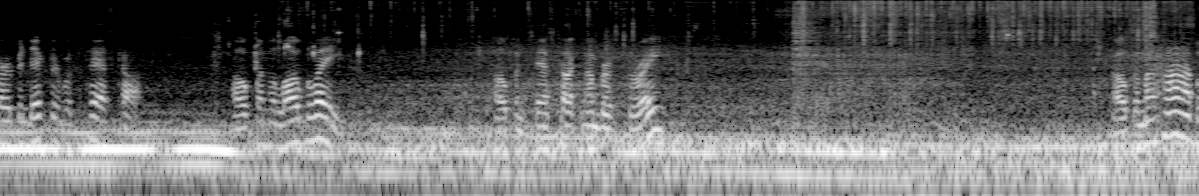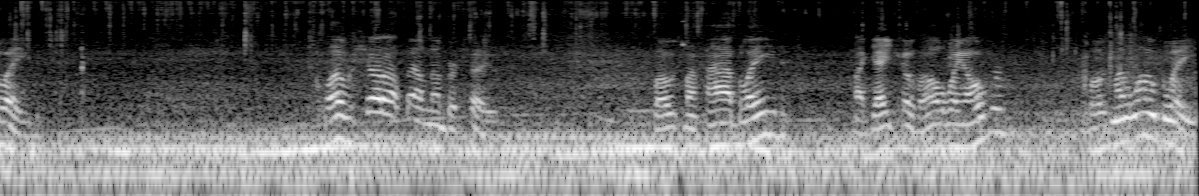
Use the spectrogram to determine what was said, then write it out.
perpendicular with the test cock. Open the low bleed. Open test cock number three. Open my high bleed. Close shutoff valve number two. Close my high bleed. My gauge goes all the way over. Close my low bleed.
